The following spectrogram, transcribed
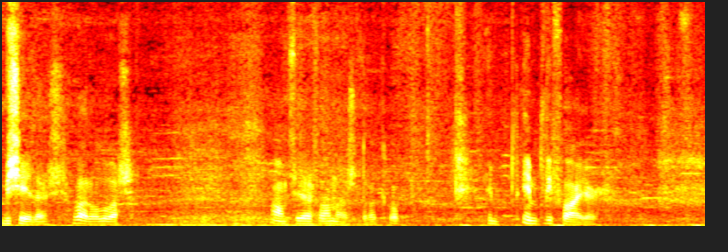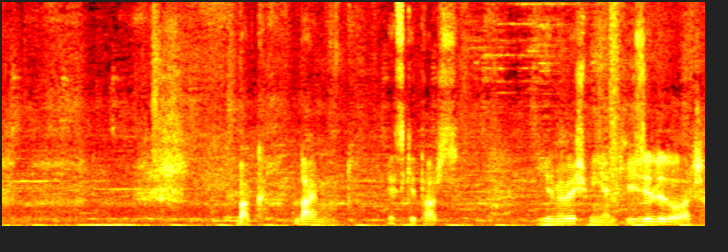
bir şeyler var oğlu var. Amfiler falan var şurada bak hop. Am- Amplifier. Bak Diamond. Eski tarz. 25 bin yen. 250 dolar.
